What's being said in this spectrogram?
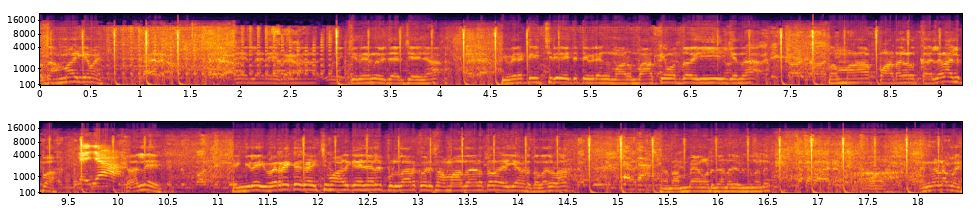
അത് അമ്മായിക്കമേ എല്ലാവരും എന്തിനാ വിളിക്കുന്നതെന്ന് വിചാരിച്ചു കഴിഞ്ഞാൽ ഇവരൊക്കെ ഇച്ചിരി കഴിച്ചിട്ട് ഇവരങ്ങ് മാറും. ബാക്കി മൊത്തം ഈ ഇരിക്കുന്ന നമ്മളെ പടകൾക്ക് അല്ലേ അലിപ്പ അല്ലേ? എങ്കിലും ഇവരെയൊക്കെ കഴിച്ച് മാറി കഴിഞ്ഞാൽ പിള്ളേർക്ക് ഒരു സമാധാനത്തോടെ കഴിക്കാൻ പറ്റത്തുള്ളൂ അല്ലടാ അമ്മ അങ്ങോട്ട് ഞാൻ ചേർക്കുന്നുണ്ട് എങ്ങനെയമ്മേ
